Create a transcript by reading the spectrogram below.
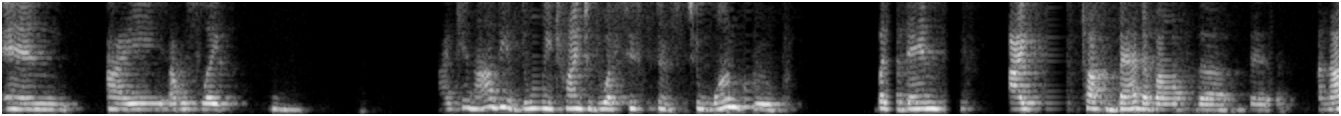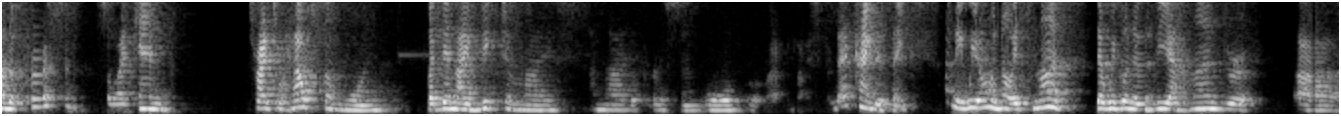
and I I was like I cannot be doing trying to do assistance to one group, but then I talk bad about the, the another person. So I can try to help someone, but then I victimize another person or, or that kind of thing. I mean, we all know it's not that we're going to be a hundred, uh,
